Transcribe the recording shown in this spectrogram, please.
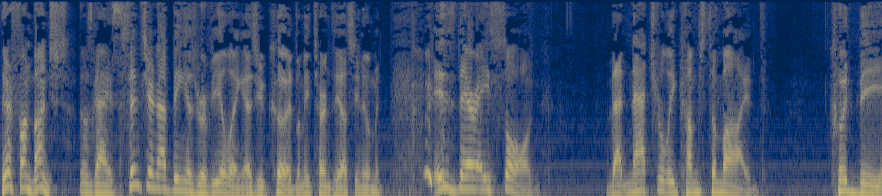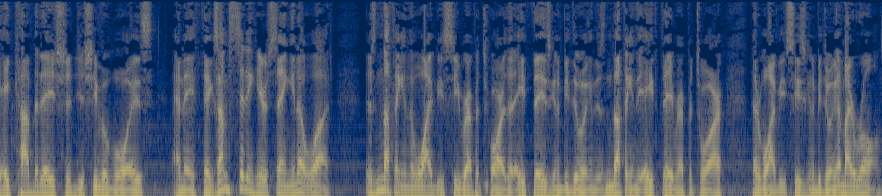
They're a fun bunch, those guys. Since you're not being as revealing as you could, let me turn to Yossi Newman. Is there a song that naturally comes to mind? Could be a combination Yeshiva Boys and Eighth Day. 'Cause I'm sitting here saying, you know what? There's nothing in the YBC repertoire that Eighth Day is going to be doing, and there's nothing in the Eighth Day repertoire that YBC is going to be doing. Am I wrong?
